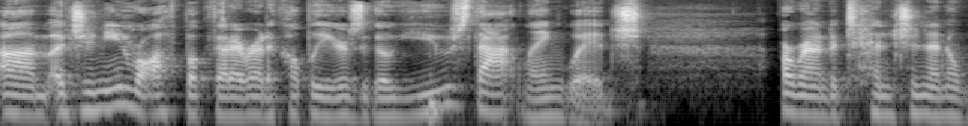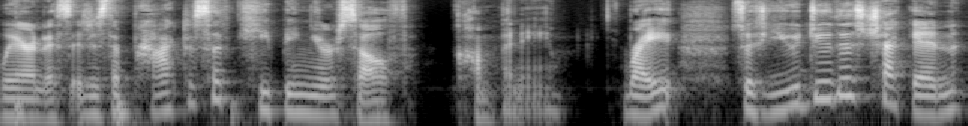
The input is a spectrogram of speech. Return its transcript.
um, a Geneen Roth book that I read a couple years ago used that language around attention and awareness. It is the practice of keeping yourself company right? So if you do this check in,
